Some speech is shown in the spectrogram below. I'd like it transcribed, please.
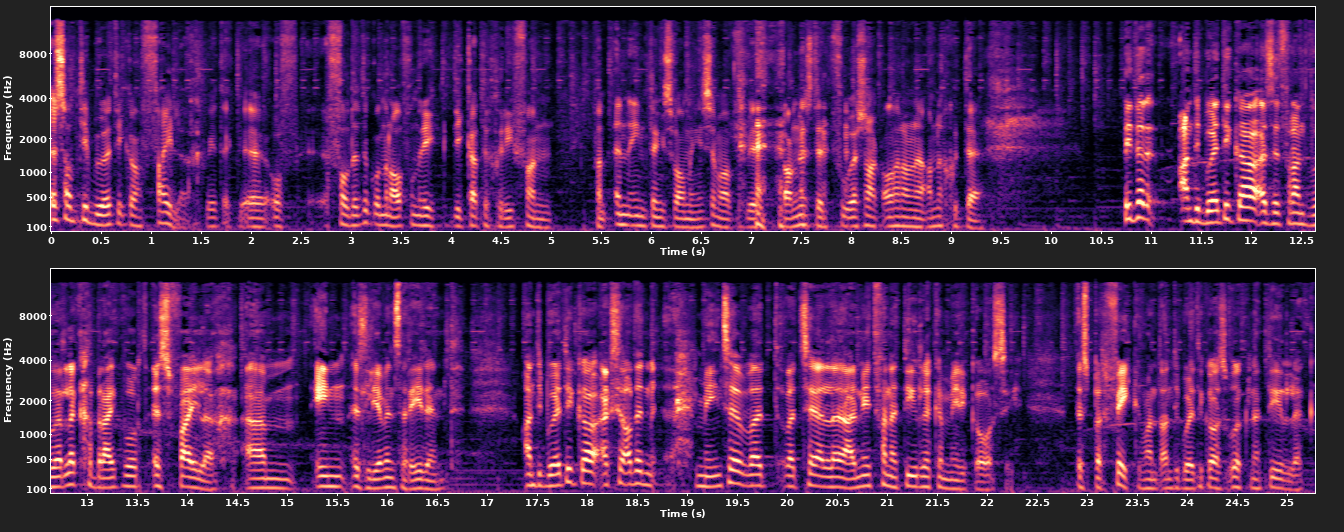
Is antibiotika veilig, weet ek, uh, of val dit ook onder half van die die kategorie van van inentings waar mense maar weet bang is dit veroorsaak allerlei ander goeie. Pieter, antibiotika as dit verantwoordelik gebruik word, is veilig. Ehm um, en is lewensreddend antibiotika, ek sê altyd mense wat wat sê hulle hou net van natuurlike medikasie is perfek want antibiotika is ook natuurlik.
